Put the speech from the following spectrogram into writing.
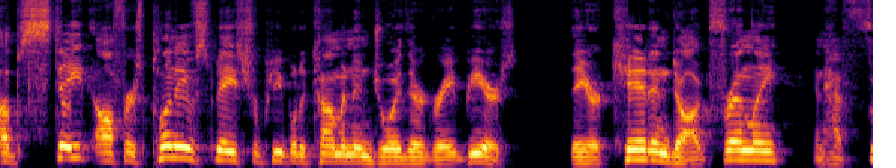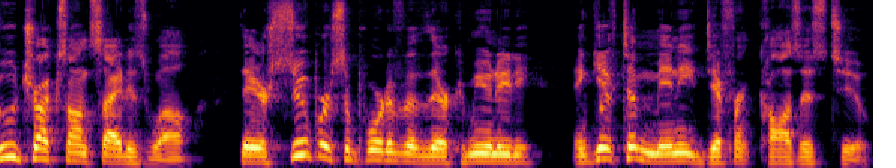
Upstate offers plenty of space for people to come and enjoy their great beers. They are kid and dog friendly and have food trucks on site as well. They are super supportive of their community and give to many different causes too.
